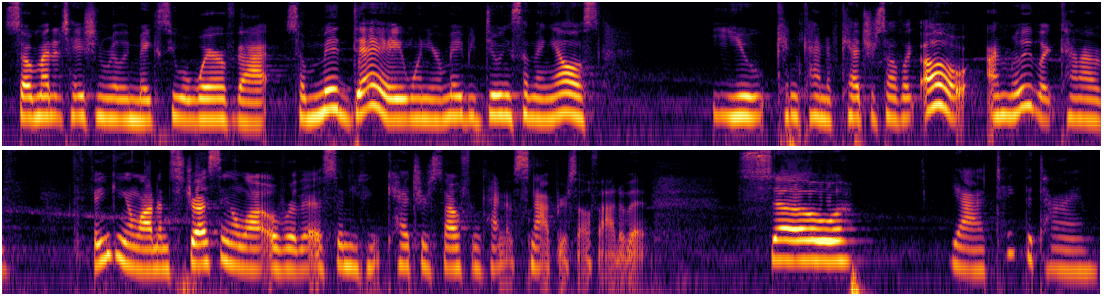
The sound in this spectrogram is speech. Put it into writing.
So meditation really makes you aware of that. So midday, when you're maybe doing something else, you can kind of catch yourself like, oh, I'm really like kind of thinking a lot and stressing a lot over this. And you can catch yourself and kind of snap yourself out of it. So yeah, take the time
